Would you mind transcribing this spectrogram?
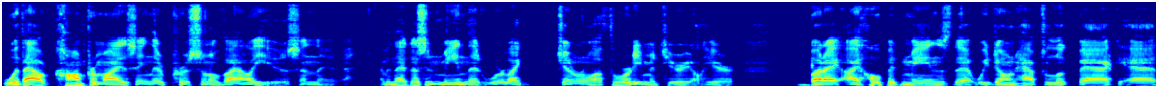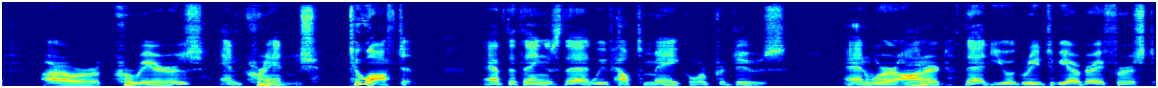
without compromising their personal values. And I mean, that doesn't mean that we're like general authority material here but I, I hope it means that we don't have to look back at our careers and cringe too often at the things that we've helped make or produce. And we're honored that you agreed to be our very first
